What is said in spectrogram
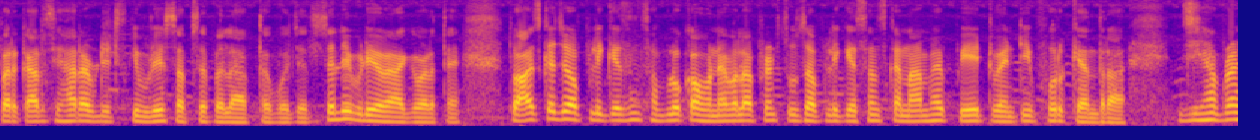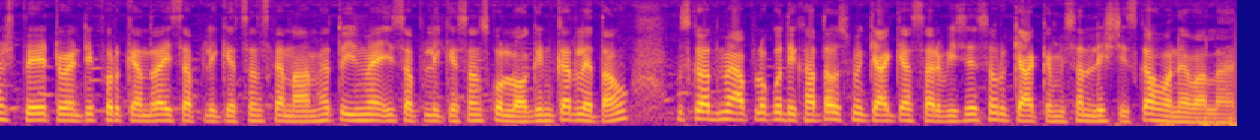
प्रकार से हर अपडेट्स की वीडियो सबसे पहले आप तक पहुँचे। तो चलिए वीडियो में आगे बढ़ते हैं। तो आज का जो अपलीकेशन हम लोग का होने वाला फ्रेंड्स उस अपलीकेशन का नाम है पे ट्वेंटी फोर कैंद्रा जी हाँ फ्रेंड्स पे ट्वेंटी फोर कैंद्रा इस अपलीकेशन का नाम है तो मैं इस अपलीकेशन को लॉग इन कर लेता हूँ। उसके बाद मैं आप लोग को दिखाता हूँ उसमें क्या क्या सर्विसेज़ और क्या कमीशन लिस्ट इसका होने वाला है।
